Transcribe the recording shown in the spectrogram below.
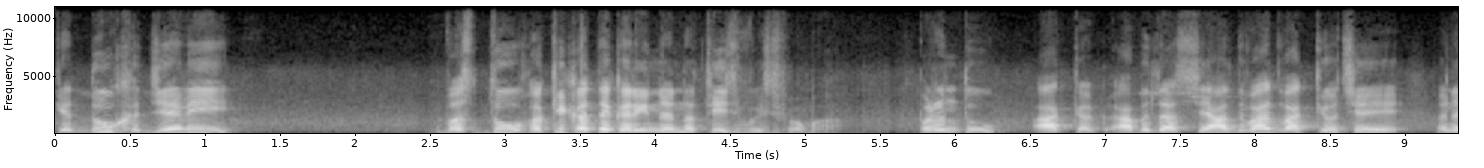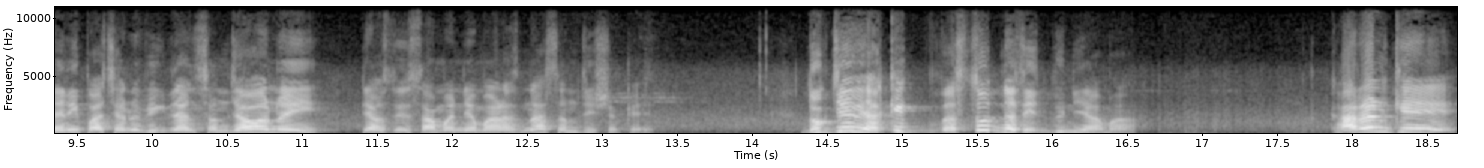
કે દુઃખ જેવી વસ્તુ હકીકતે કરીને નથી જ વિશ્વમાં. પરંતુ આ આ બધા સ્યાદવાદ વાક્યો છે અને એની પાછળનું વિજ્ઞાન સમજાવવા નહીં, ત્યાં સુધી સામાન્ય માણસ ના સમજી શકે. દુઃખ જેવી હકીક વસ્તુ જ નથી દુનિયામાં. કારણ કે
